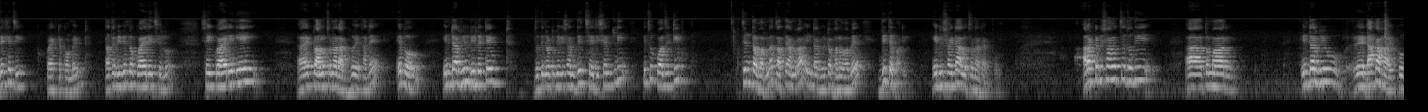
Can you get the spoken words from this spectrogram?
দেখেছি, কয়েকটা কমেন্ট তাতে বিভিন্ন কোয়ারি ছিল। সেই কোয়ারি নিয়েই একটু আলোচনা রাখব এখানে। এবং ইন্টারভিউ রিলেটেড যদি নোটিফিকেশন দিচ্ছে রিসেন্টলি কিছু পজিটিভ চিন্তা ভাবনা যাতে আমরা ইন্টারভিউটা ভালোভাবে দিতে পারি। এই বিষয়টা আলোচনা রাখব। আর একটা বিষয় হচ্ছে যদি তোমার ইন্টারভিউ ডাকা হয় খুব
